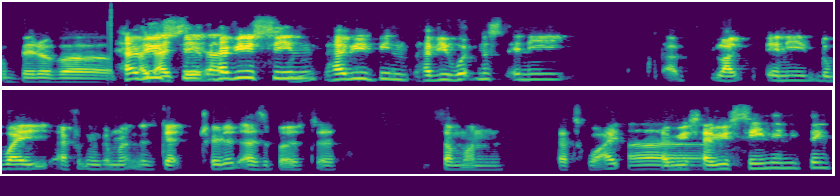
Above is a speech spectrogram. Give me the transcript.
a bit of a. Have you I'd seen? that- Mm-hmm. Have you seen? Have you been? Have you witnessed any, uh, like any the way African Americans get treated as opposed to someone that's white? have you Uh, Have you seen anything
